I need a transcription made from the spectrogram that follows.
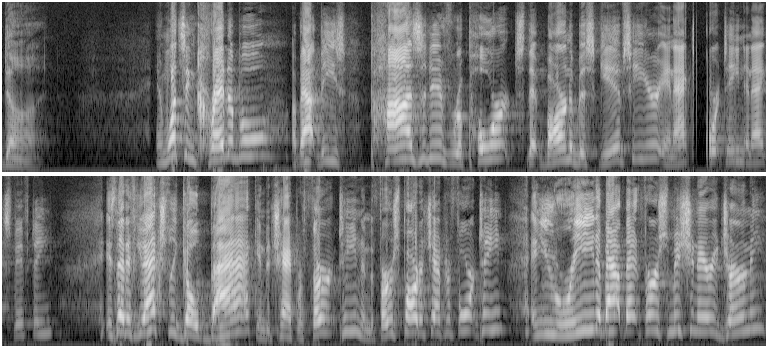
done. And what's incredible about these positive reports that Barnabas gives here in Acts 14 and Acts 15 is that if you actually go back into chapter 13 and the first part of chapter 14 and you read about that first missionary journey,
